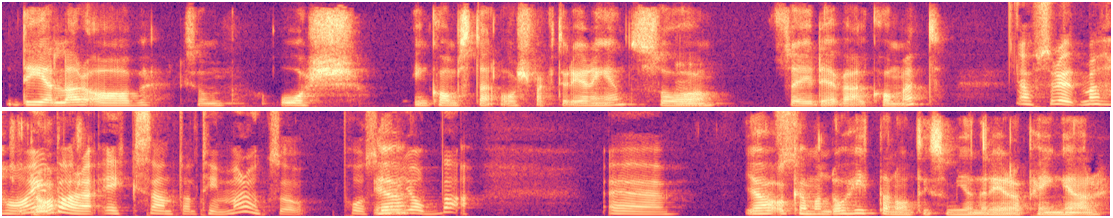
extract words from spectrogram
delar av liksom, årsinkomsten, årsfaktureringen, så, Mm. så är det välkommet. absolut. Man har ju Såklart. bara x antal timmar också på sig Ja. att jobba. Eh, Ja, och kan man då hitta någonting som genererar pengar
